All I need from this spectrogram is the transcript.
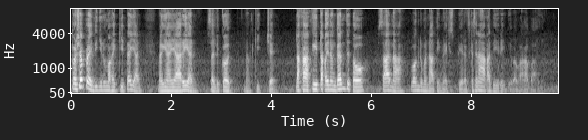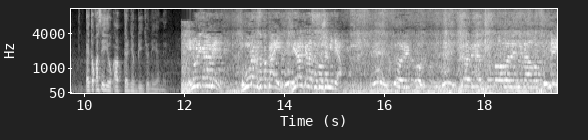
Pero syempre, hindi nyo makikita yan. Nangyayari yan sa likod ng kitchen. nakakita kayo ng ganito, sana wag naman nating ma-experience kasi nakakadiri, di ba mga kabayan? Ito kasi yung after niyang video na yan eh. Inuli ka namin. Dumura ka sa pagkain. Viral ka na sa social media. Sorry po. Sorry na po, kawalan niyo na ako. Hindi!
